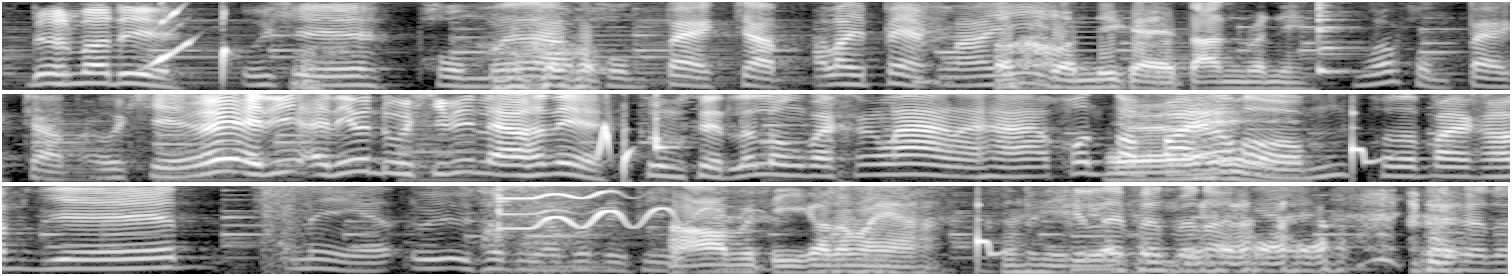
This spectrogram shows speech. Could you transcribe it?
ๆเดินมาดิโอเค ผมเลยนะผมแปลกจัดอะไรแปลกไรเอาคนนี่ไก่ตันปะนี่ว่าผมแปลกจัดโอเคเอ้ยไอ้นี่ไอ้นี่มันดูคลิปที่แล้วนะนี่สุ่มเสร็จแล้วลงไปข้างล่างนะฮะ คนต่อไปครับผม คนต่อไปครับเย็ดนี่ไงอุ้ยอุ้ยโทษทีครับโทษทีพี่เอาไปตีเขาทำไมอะขึ้นเลยเพลินไปหน่อยไงเพลินไป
